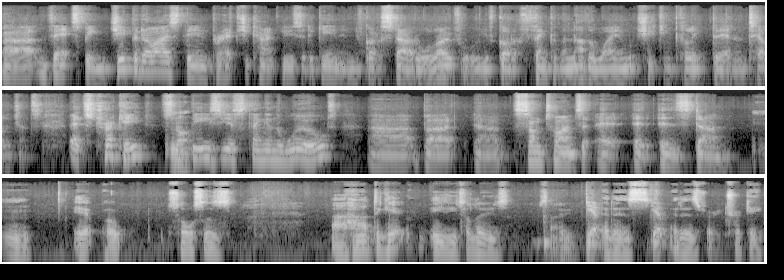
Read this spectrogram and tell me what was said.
uh, that's been jeopardized, then perhaps you can't use it again and you've got to start all over, or you've got to think of another way in which you can collect that intelligence. It's tricky, it's mm. not the easiest thing in the world, uh, but uh, sometimes it, it is done. Mm. Yeah, well, sources are hard to get, easy to lose. So yep. it is. Yep. It is very tricky.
